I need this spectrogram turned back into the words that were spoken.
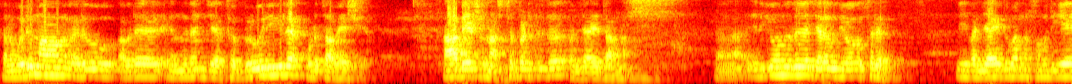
കാരണം ഒരു മാ ഒരു അവർ എന്തിനും ഫെബ്രുവരിയിൽ കൊടുത്ത അപേക്ഷയാണ്. ആ അപേക്ഷ നഷ്ടപ്പെടുത്തിയത് പഞ്ചായത്താണ്. എനിക്ക് തോന്നുന്നത് ചില ഉദ്യോഗസ്ഥർ ഈ പഞ്ചായത്ത് ഭരണസമിതിയെ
